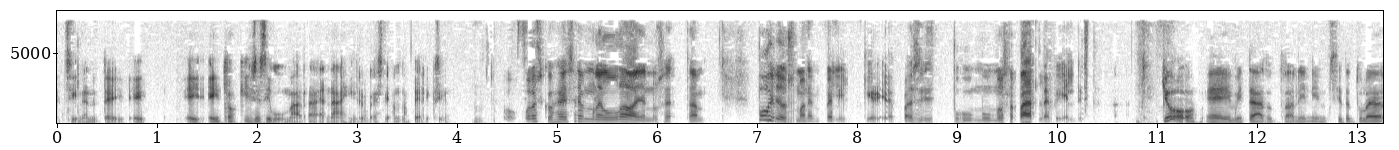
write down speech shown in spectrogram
että siinä nyt ei, ei, ei, ei toki se sivumäärä enää hirveästi anna periksi. Olisiko hei semmoinen laajennus, että pohjoismainen pelikirja pääsi puhua muun muassa Battlefieldistä? Joo, ei mitään. Tota, niin, niin, siitä tulee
